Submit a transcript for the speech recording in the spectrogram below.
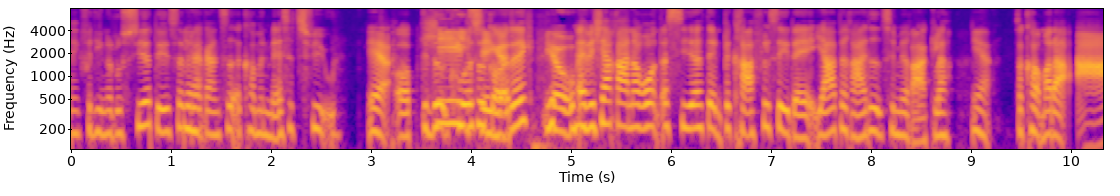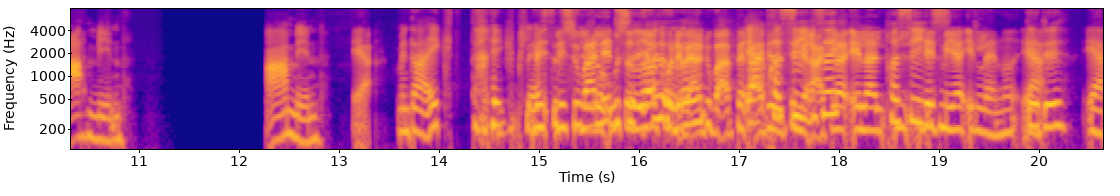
Ikke? Fordi når du siger det, så vil ja. der garanteret komme en masse tvivl Ja, op. Det ved kurset sikkert. godt, ikke? Jo. At hvis jeg render rundt og siger den bekræftelse i dag, jeg er berettiget til mirakler, Ja, så kommer der amen. Amen. ja. Men der er ikke, der er ikke plads Hvis, til hvis du var lidt sødere, kunne det være, at du var berettiget præcis, til mirakler, ikke? eller Præcis. lidt mere et eller andet. Ja. Det er det. Ja,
